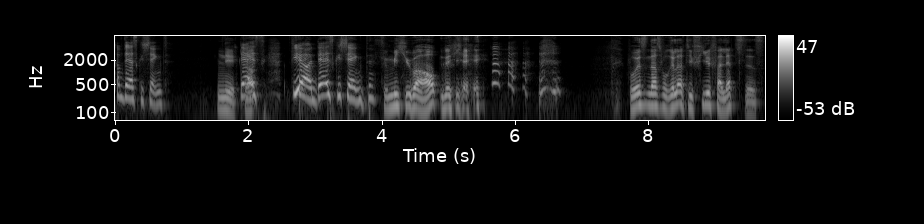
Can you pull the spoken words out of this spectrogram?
Komm, der ist geschenkt. Nee, Der glaub- ist, Björn, der ist geschenkt. für mich überhaupt nicht, ey. Wo ist denn das, wo relativ viel verletzt ist?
